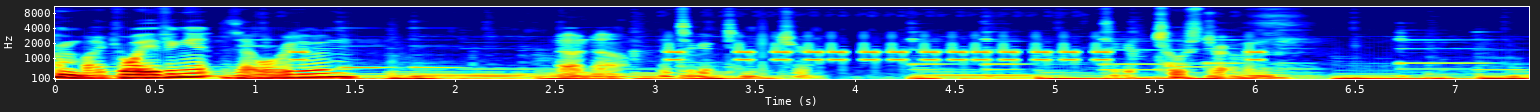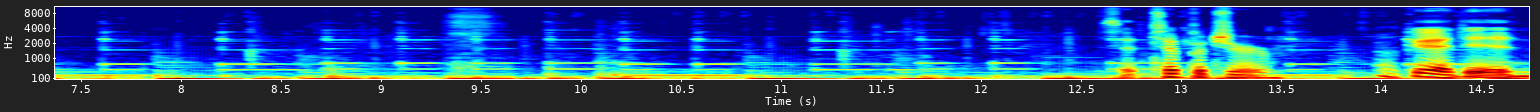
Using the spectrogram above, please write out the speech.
We're microwaving it? Is that what we're doing? Oh no, it's a good temperature. It's like a toaster oven. Set temperature. Okay, I did.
